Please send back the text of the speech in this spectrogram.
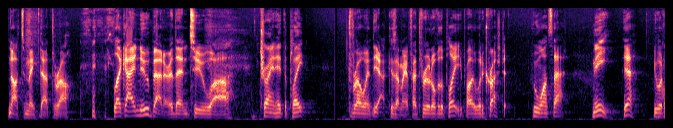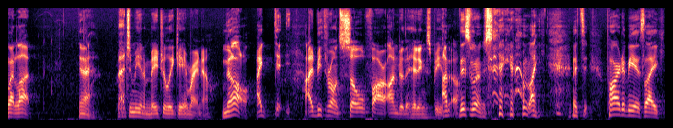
not to make that throw. like I knew better than to." Uh, Try and hit the plate. throw it, Yeah, because I mean, if I threw it over the plate, you probably would have crushed it. Who wants that? Me, Yeah, you would. quite a lot. Yeah. Imagine me in a major league game right now. No, I. I'd be thrown so far under the hitting speed. This is what I'm saying. I'm like, it's part of me is like,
